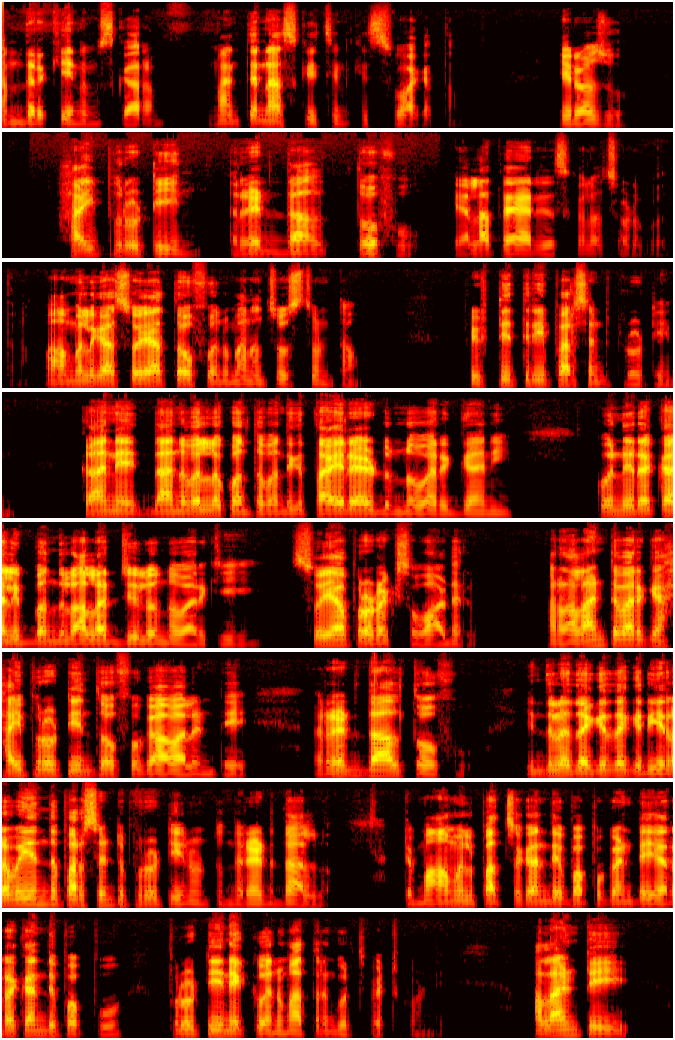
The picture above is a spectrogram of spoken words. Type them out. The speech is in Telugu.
అందరికీ నమస్కారం. మంతెనాస్ కిచెన్కి స్వాగతం. ఈరోజు high protein red dal tofu ఎలా తయారు చేసుకోవాలో చూడబోతున్నాం. మామూలుగా సోయా తోఫును మనం చూస్తుంటాం. Fifty three percent protein. కానీ దానివల్ల కొంతమందికి థైరాయిడ్ ఉన్నవారికి కానీ కొన్ని రకాల ఇబ్బందులు అలర్జీలు ఉన్నవారికి సోయా ప్రొడక్ట్స్ వాడరు. మరి అలాంటి వారికి హై ప్రోటీన్ తోఫు కావాలంటే రెడ్ దాల్ తోఫు. ఇందులో దగ్గర దగ్గర ఇరవై ఎనిమిది పర్సెంట్ ప్రోటీన్ ఉంటుంది రెడ్ దాల్లో. అంటే మామూలు పచ్చ కందిపప్పు కంటే ఎర్ర కందిపప్పు ప్రోటీన్ ఎక్కువని మాత్రం గుర్తుపెట్టుకోండి. అలాంటి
